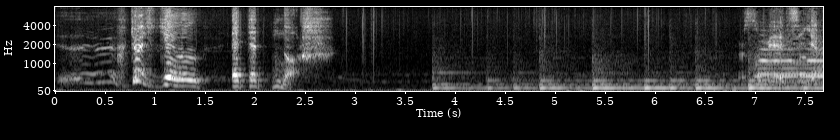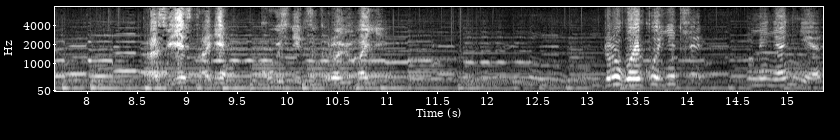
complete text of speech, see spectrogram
э, кто сделал этот нож? Разумеется, я. Разве есть в стране кузницы крови моей? Другой кузницы у меня нет.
